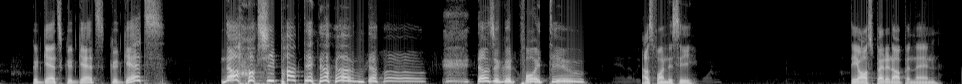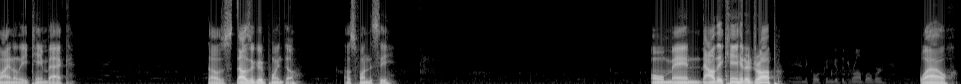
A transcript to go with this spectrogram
Good gets. Good gets. Good gets. No, she popped it. Oh, no. That was a good point, too. That was fun to see. They all sped it up and then finally came back. That was that was a good point though. That was fun to see. Oh man, now they can't hit a drop. Wow.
